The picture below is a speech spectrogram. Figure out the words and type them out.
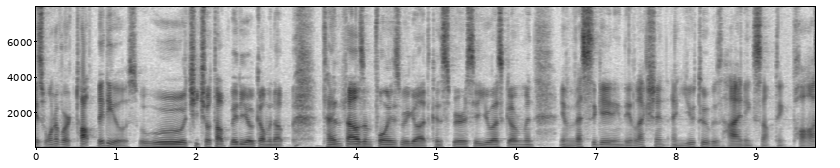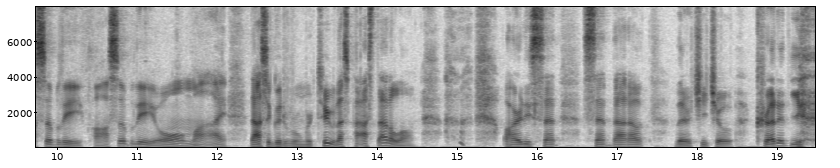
is one of our top videos. Ooh, chycho top video coming up. 10,000 points we got. Conspiracy US government investigating the election and YouTube is hiding something. Possibly possibly. Oh my. That's a good rumor too. Let's pass that along. Already sent sent that out there chycho. Credit you.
